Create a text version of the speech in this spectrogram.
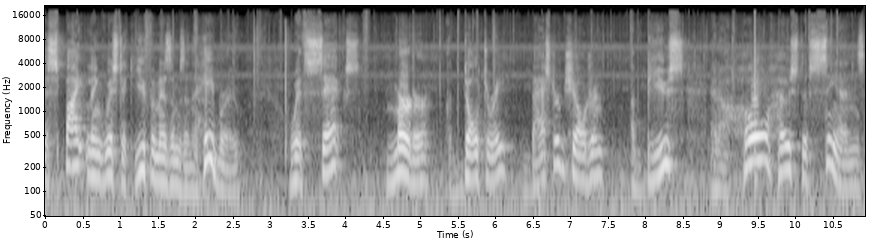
despite linguistic euphemisms in the Hebrew, with sex, murder, adultery, bastard children, abuse, and a whole host of sins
